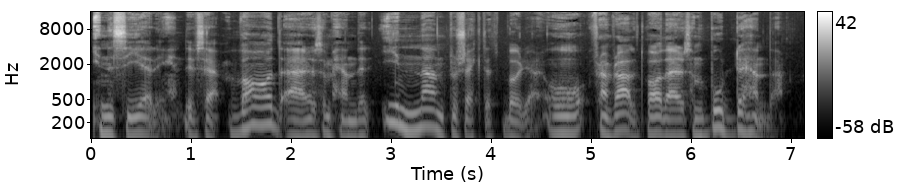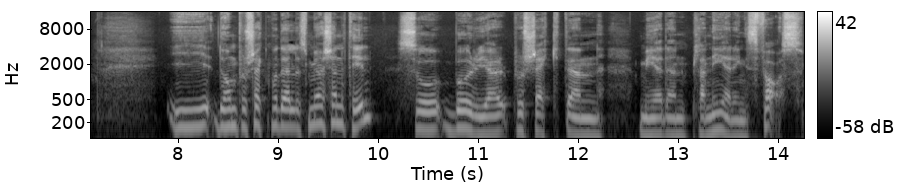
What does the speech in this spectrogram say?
initiering. Det vill säga, vad är det som händer innan projektet börjar? Och framförallt, vad är det som borde hända? I de projektmodeller som jag känner till så börjar projekten med en planeringsfas.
